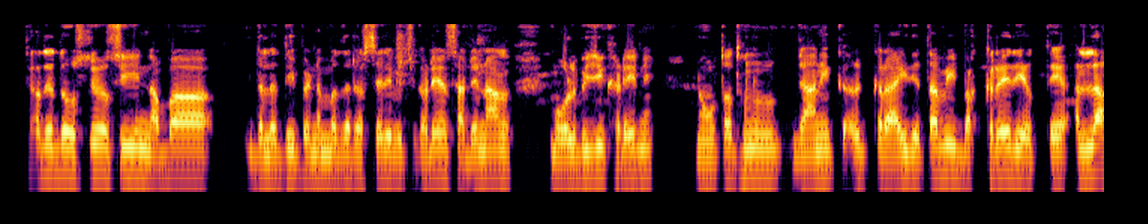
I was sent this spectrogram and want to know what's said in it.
ਸਾਡੇ ਦੋਸਤੋ ਅਸੀਂ ਨਾਭਾ ਦਲੱਦੀ ਪਿੰਡ ਮਦਰਸੇ ਦੇ ਵਿੱਚ ਖੜੇ ਆ ਸਾਡੇ ਨਾਲ ਮੌਲਵੀ ਜੀ ਖੜੇ ਨੇ। ਨੌ ਤਾਂ ਤੁਹਾਨੂੰ ਜਾਣੀ ਕਰਾਈ ਦਿੱਤਾ ਵੀ ਬੱਕਰੇ ਦੇ ਉੱਤੇ ਅੱਲਾ।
